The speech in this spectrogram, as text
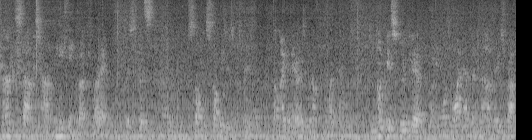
can't start this hard, anything but play. Let's, let's stop the stoppages. We're not making errors and we're not giving away penalties. Do not get spooked about what might happen after each run.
